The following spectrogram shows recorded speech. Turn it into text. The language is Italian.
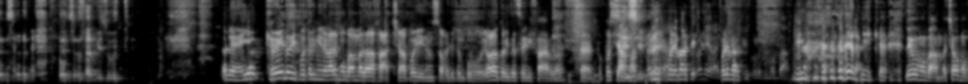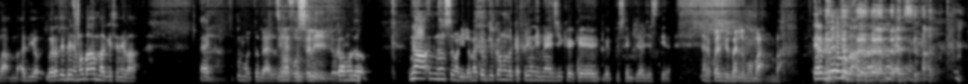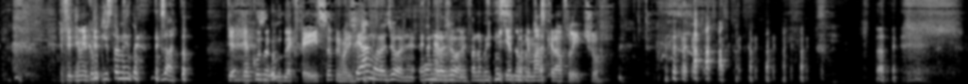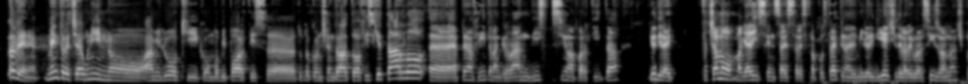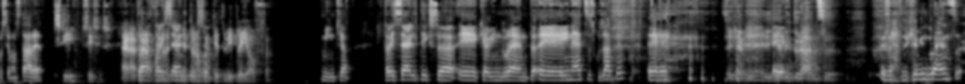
Sono stati tutti. Va bene, io credo di potermi levare Mobamba dalla faccia, poi non so, vedete un po' voi. Ho l'autorizzazione di farlo? Cioè, po- possiamo? Sì, sì, non era, Puoi levarti... non era puoi levarti- quello di Mobamba. No, non era Nick. Levo Mobamba. Ciao Mobamba, addio. Guardate bene Mobamba che se ne va. Ecco, tutto molto bello. Se fosse Lillo. Comodo... No, non sono Lillo, metto un più comodo caprino di Magic che è più semplice da gestire. era quasi più bello Mobamba. Era più bello Mobamba. Esatto. Effettivamente Come giustamente, esatto. Ti, ti accusano di blackface prima di... E hanno ragione, e hanno Eh, ragione, fanno benissimo. Ti chiedono che maschera ha Fleccio. Va bene, mentre c'è un inno a Milwaukee con Bobby Portis eh, tutto concentrato a fischiettarlo, eh, è appena finita una grandissima partita. Io direi facciamo magari senza essere troppo stretti una delle migliori 10 della regular season, ci possiamo stare? Sì, sì, sì. sì. Eh, Tra- era tra i fondamentalmente una Celtics- partita di playoff. Minchia. Tra i Celtics e Kevin Durant e i Nets, scusate. Eh, E Kevin, e eh, Kevin Durant. Esatto, Kevin Durant.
